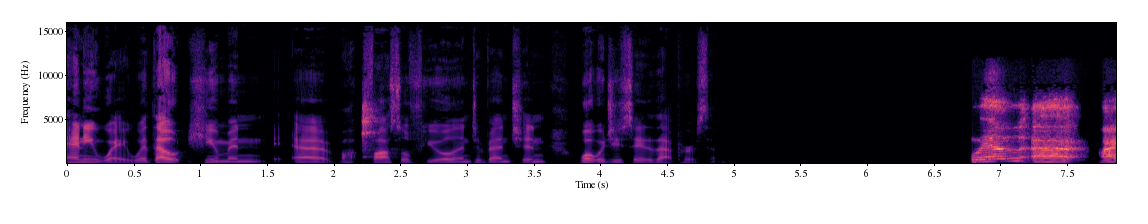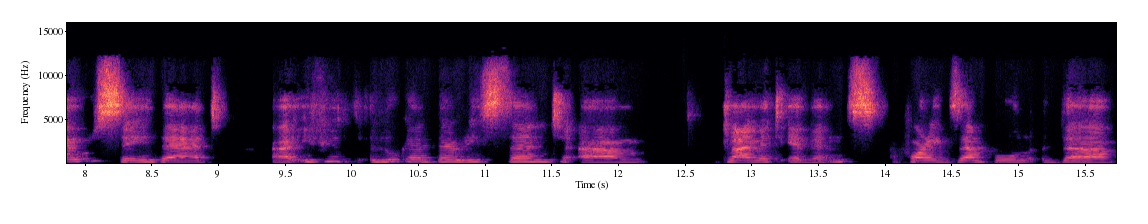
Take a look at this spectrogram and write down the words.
anyway without human uh, fossil fuel intervention what would you say to that person? Well, uh, I would say that uh, if you look at the recent um, climate events, for example, the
